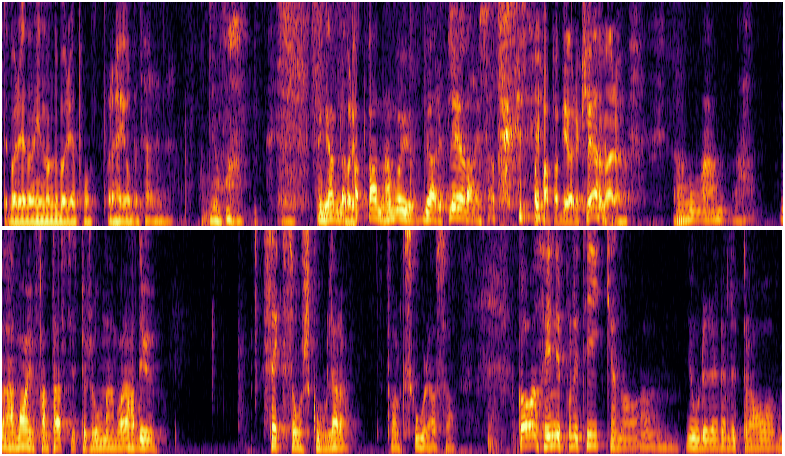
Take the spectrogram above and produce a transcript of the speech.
det var redan innan du började på, på det här jobbet här? Eller? Jo. Den gamla var pappan, han var ju björklövare. Så att... Var pappa björklövare? Ja, han, han, var en fantastisk person. Han var, hade ju sex års skola, då, folkskola. Så gav han sig in i politiken och gjorde det väldigt bra. Och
